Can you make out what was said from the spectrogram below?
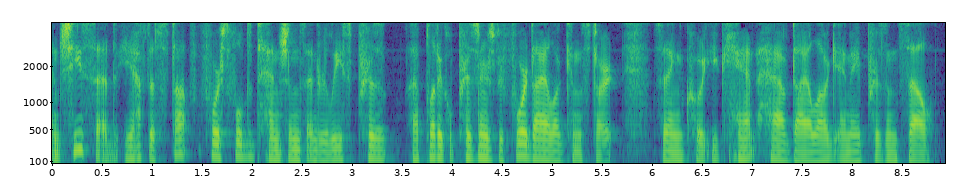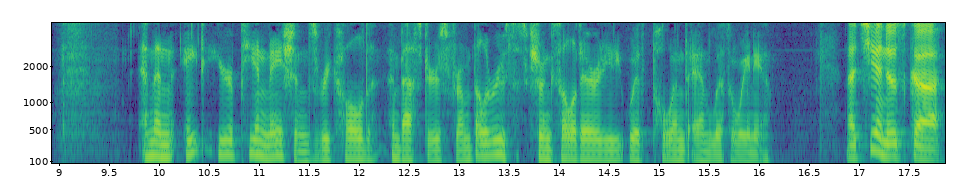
And she said you have to stop forceful detentions and release pris- uh, political prisoners before dialogue can start, saying, quote, you can't have dialogue in a prison cell. And then eight European nations recalled ambassadors from Belarus, showing solidarity with Poland and Lithuania. Now, Tsikhanouskaya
